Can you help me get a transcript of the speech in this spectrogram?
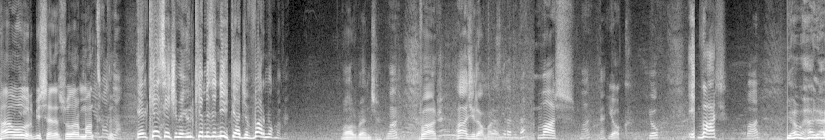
Ha olur bir sene sonra mantıklı. Erken seçime ülkemizin ihtiyacı var mı yok mu efendim? Var bence. Var. Var. Acil ama. Var. Var. Yok. Yok. Var. Var. Ya hala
